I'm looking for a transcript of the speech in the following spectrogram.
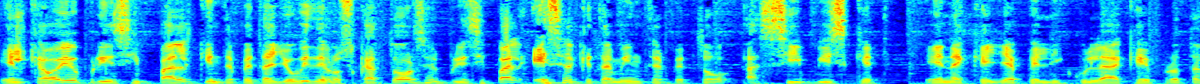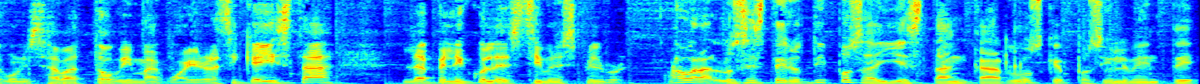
el caballo principal que interpreta Joey de los 14, el principal, es el que también interpretó a Sea Biscuit en aquella película que protagonizaba Toby Maguire. Así que ahí está la película de Steven Spielberg. Ahora, los estereotipos ahí están, Carlos, que posiblemente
